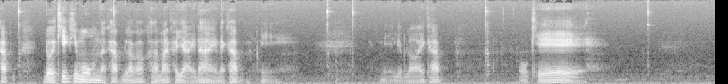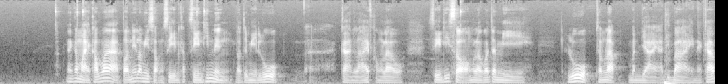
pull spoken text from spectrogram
ครับ โดยคลิกที่มุมนะครับ แล้วก็สามารถขยายได้นะครับนี่นี่เรียบร้อยครับ โอเค นั่นก็หมายความว่าตอนนี้เรามี 2 ซีนครับ ซีนที่ 1 เราจะมีรูปการไลฟ์ของเรา ซีนที่ 2 เราก็จะมีรูปสำหรับบรรยายอธิบายนะครับ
